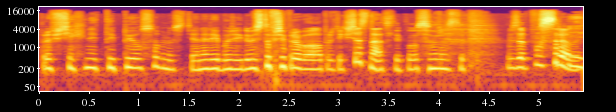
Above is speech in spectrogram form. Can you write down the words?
pro všechny typy osobnosti. A nedej bože, kdybys to připravovala pro těch 16 typů osobnosti, by se posrali.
